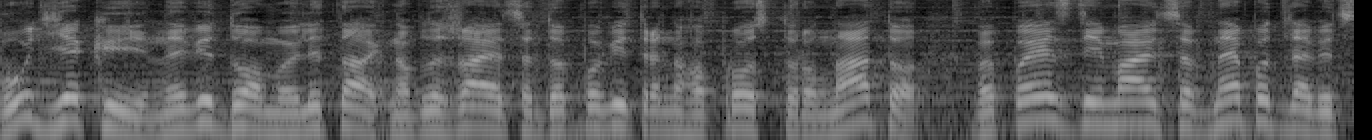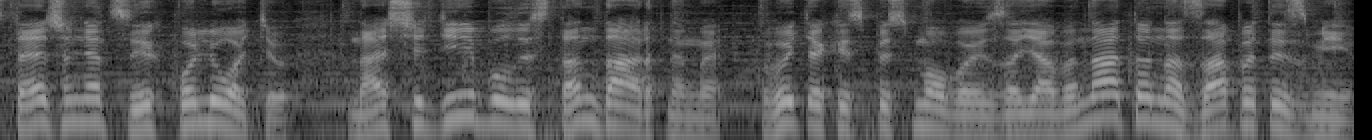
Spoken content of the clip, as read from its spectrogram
будь-який невідомий літак наближається до повітряного простору НАТО, ВПС здіймаються в небо для відстеження цих польотів. Наші дії були стандартними. Витяг із письмової заяви НАТО на запити ЗМІ.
